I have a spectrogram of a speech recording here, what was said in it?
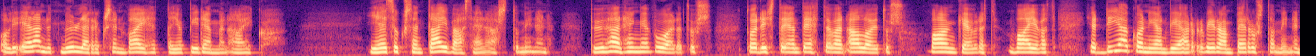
oli elänyt myllerryksen vaihetta jo pidemmän aikaa. Jeesuksen taivaaseen astuminen, pyhän hengen vuodatus, todistajan tehtävän aloitus, vankeudet, vaivat ja diakonian viran perustaminen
